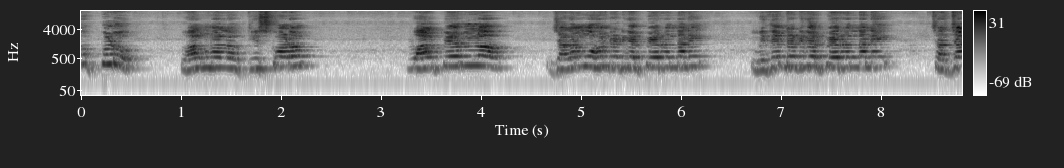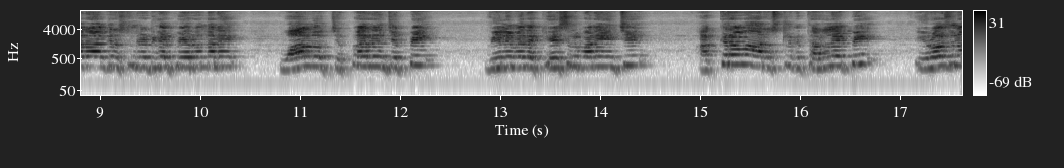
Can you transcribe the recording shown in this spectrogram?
తప్పుడు వాంగ్మూలం తీసుకోవడం వాళ్ళ పేరుల్లో జగన్మోహన్ రెడ్డి గారి పేరు ఉందని మిథున్ రెడ్డి గారి పేరు ఉందని సజ్జల రామకృష్ణ రెడ్డి గారి పేరు ఉందని వాళ్ళు చెప్పారని చెప్పి వీళ్ళ మీద కేసులు పనియించి అక్రమ అరెస్టులకు తరలేపి ఈ రోజున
